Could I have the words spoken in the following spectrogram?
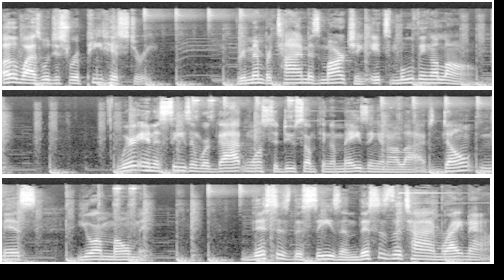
Otherwise, we'll just repeat history. Remember, time is marching, it's moving along. We're in a season where God wants to do something amazing in our lives. Don't miss your moment. This is the season, this is the time right now.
